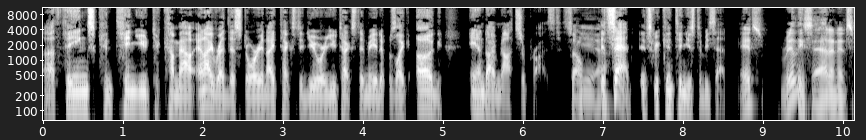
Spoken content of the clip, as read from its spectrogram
Uh, things continue to come out. And I read this story and I texted you or you texted me and it was like, ugh, and I'm not surprised. So yeah. it's sad. It's, it continues to be sad. It's really sad, and it's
